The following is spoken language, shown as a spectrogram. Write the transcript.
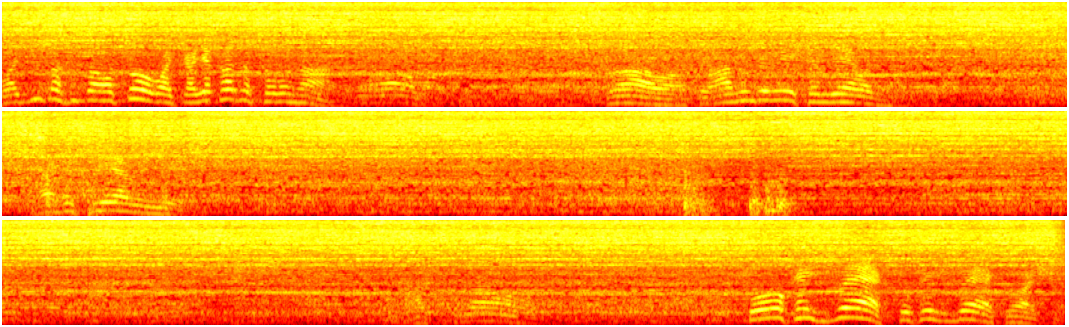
Вадюка шукав ото, Вадька, яка та сторона? Право. А ну дивися ліво. А десь лівий є. А. То хейсбек, то хейсбек, Вадька.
